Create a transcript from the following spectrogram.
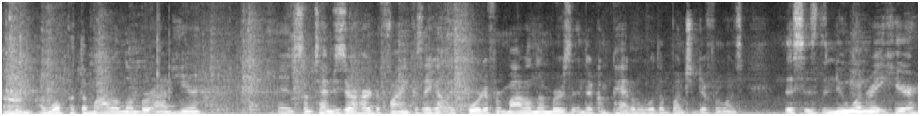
Um, I will put the model number on here and sometimes these are hard to find because they got like four different model numbers and they're compatible with a bunch of different ones. This is the new one right here.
